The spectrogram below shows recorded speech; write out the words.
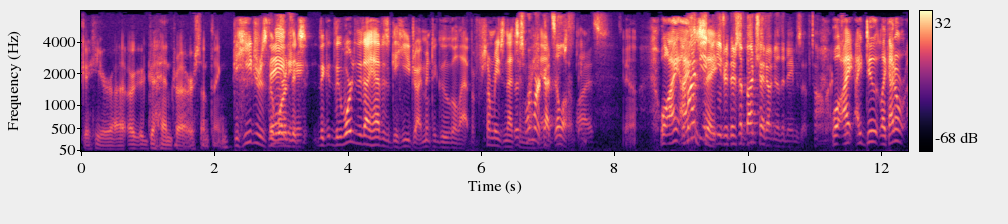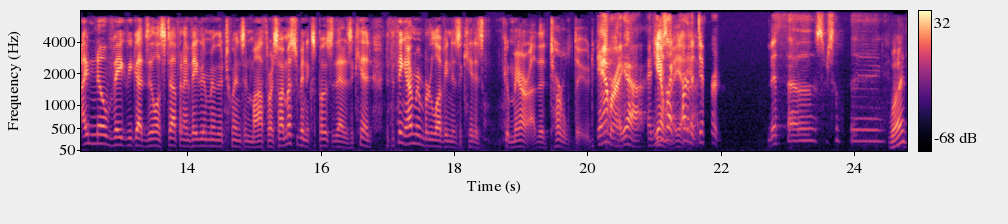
Gahira or Gahendra or something. Gahidra is the word Maybe. that's the, the word that I have is Gahidra. I meant to Google that, but for some reason that's There's in one my where head or Godzilla flies. Yeah. Well, I, I have to be say. a There's a bunch I don't know the names of, Tom. Well, I, I do like I don't I know vaguely Godzilla stuff and I vaguely remember the twins and Mothra, so I must have been exposed to that as a kid. But the thing I remember loving as a kid is Gamera, the turtle dude. Gamera, yeah, and he was like yeah, part yeah. of a different mythos or something. What?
